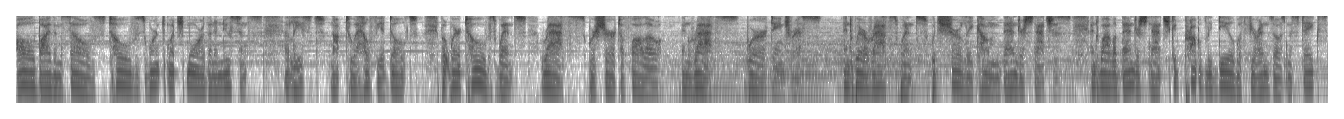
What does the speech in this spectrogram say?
All by themselves, Toves weren't much more than a nuisance, at least not to a healthy adult. But where Toves went, wraths were sure to follow, and wraths were dangerous. And where wraths went would surely come bandersnatches, and while a bandersnatch could probably deal with Fiorenzo's mistakes,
